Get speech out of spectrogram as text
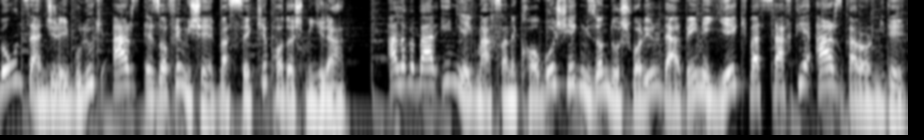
به اون زنجیره بلوک ارز اضافه میشه و سکه پاداش می‌گیرن. علاوه بر این یک مخزن کاوش یک میزان دشواری رو در بین یک و سختی ارز قرار میده.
